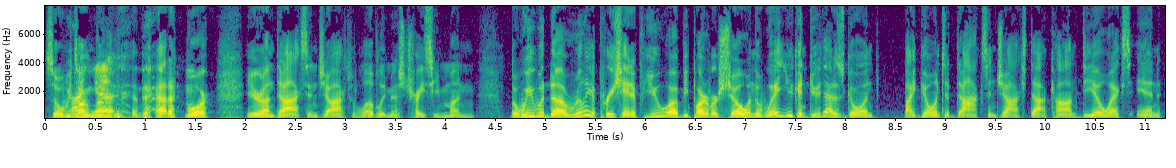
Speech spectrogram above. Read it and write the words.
So we talk about that and more here on Docs and Jocks with lovely Miss Tracy Munton. But we would uh, really appreciate if you uh, be part of our show, and the way you can do that is going by going to docsandjocks.com, D-O-X-N-J-O-X.com,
